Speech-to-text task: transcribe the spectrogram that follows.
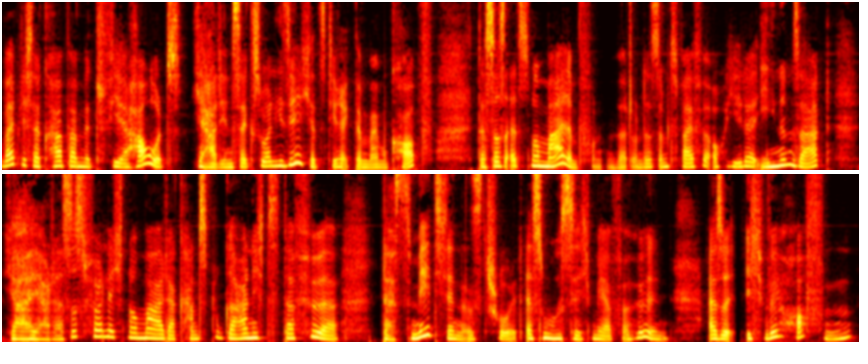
weiblicher Körper mit viel Haut, ja, den sexualisiere ich jetzt direkt in meinem Kopf, dass das als normal empfunden wird und dass im Zweifel auch jeder ihnen sagt, ja, ja, das ist völlig normal, da kannst du gar nichts dafür. Das Mädchen ist schuld, es muss sich mehr verhüllen. Also ich will hoffen,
